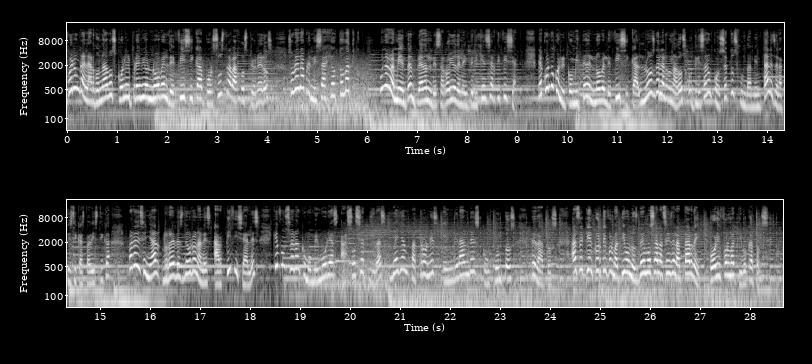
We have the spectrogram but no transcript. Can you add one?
fueron galardonados con el Premio Nobel de Física por sus trabajos pioneros sobre el aprendizaje automático una herramienta empleada en el desarrollo de la inteligencia artificial. De acuerdo con el Comité del Nobel de Física, los galardonados utilizaron conceptos fundamentales de la física estadística para diseñar redes neuronales artificiales que funcionan como memorias asociativas y hallan patrones en grandes conjuntos de datos. Hasta aquí el corte informativo, nos vemos a las 6 de la tarde por Informativo 14.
